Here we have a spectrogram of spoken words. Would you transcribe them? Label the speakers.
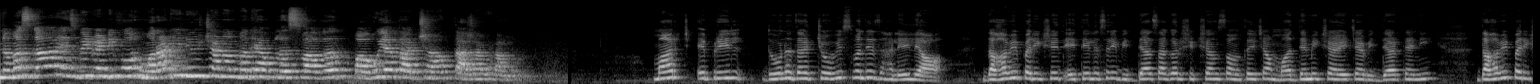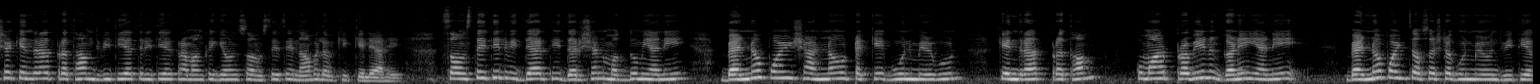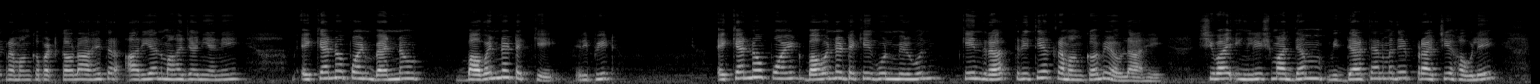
Speaker 1: नमस्कार S B twenty four Marathi news चॅनलमध्ये आपलं स्वागत. पाहूया आजच्या ताज्या घडामोडी.
Speaker 2: मार्च एप्रिल दोन हजार चोवीसमध्ये झालेल्या दहावी परीक्षेत येथील श्री विद्यासागर शिक्षण संस्थेच्या माध्यमिक शाळेच्या विद्यार्थ्यांनी दहावी परीक्षा केंद्रात प्रथम द्वितीय तृतीय क्रमांक घेऊन संस्थेचे नावलौकिक केले आहे. संस्थेतील विद्यार्थी दर्शन मगदुम यांनी ब्याण्णव पॉईंट शहाण्णव टक्के गुण मिळवून केंद्रात प्रथम कुमार प्रवीण गणे यांनी ब्याण्णव पॉईंट चौसष्ट गुण मिळून द्वितीय क्रमांक पटकावला आहे. तर आर्यन महाजन यांनी एक्क्याण्णव पॉईंट ब्याण्णव बावन्न टक्के रिपीट एक्क्याण्णव पॉईंट बावन्न टक्के गुण मिळवून केंद्रात तृतीय क्रमांक मिळवला आहे. शिवाय इंग्लिश माध्यम विद्यार्थ्यांमध्ये प्राची हवले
